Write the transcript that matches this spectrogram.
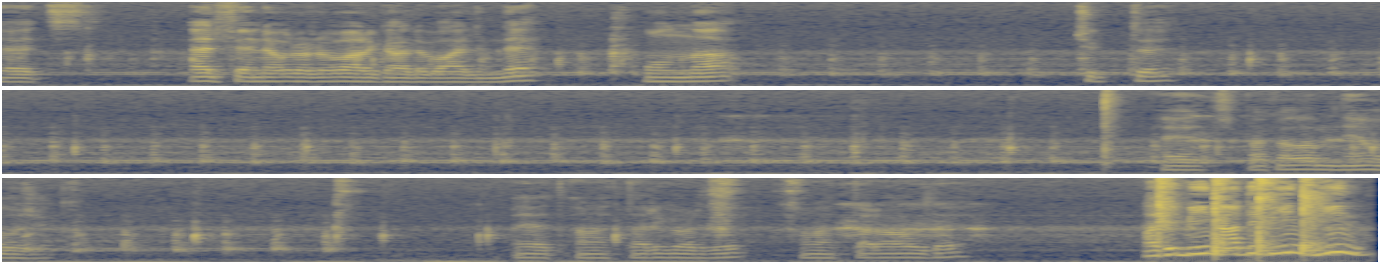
Evet. El feneri var galiba elinde. Onunla çıktı. Evet bakalım ne olacak. Evet anahtarı gördü. Anahtarı aldı. Hadi bin hadi bin bin.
